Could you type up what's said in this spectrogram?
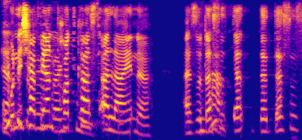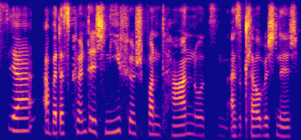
ja Und ich habe ja einen Podcast cool. alleine. Also das ist, das, das ist ja, aber das könnte ich nie für spontan nutzen. Also glaube ich nicht.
